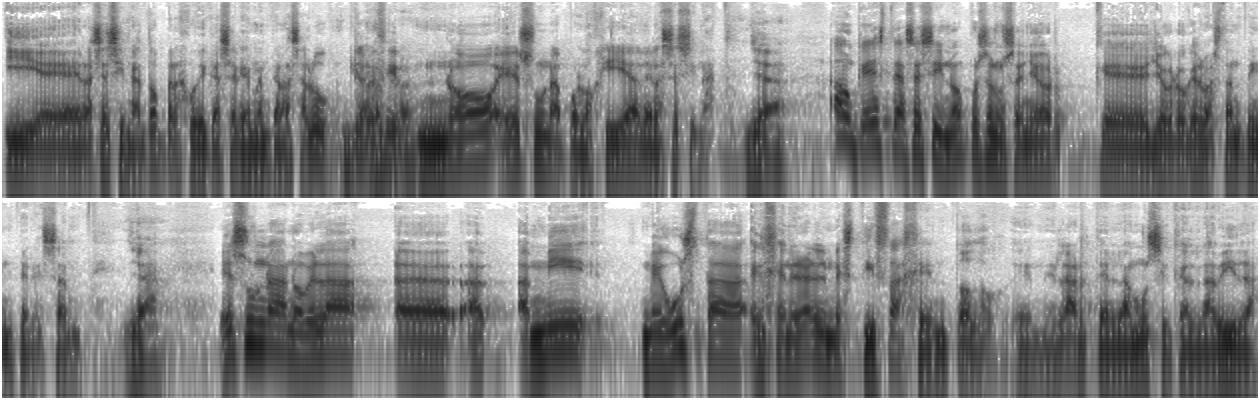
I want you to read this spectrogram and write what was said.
y eh, el asesinato perjudica seriamente la salud. Quiero Claro, decir, claro. no es una apología del asesinato. Ya, Aunque este asesino pues es un señor que yo creo que es bastante interesante. ya. Es una novela, eh, a, a mí me gusta en general el mestizaje en todo, en el arte, en la música, en la vida.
